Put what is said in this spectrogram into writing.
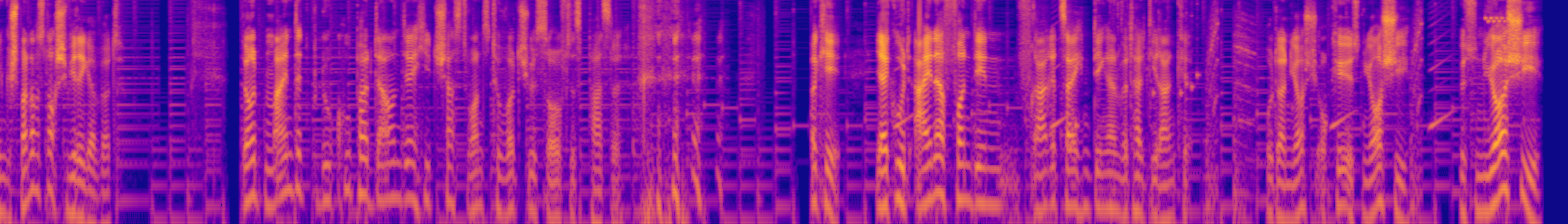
Bin gespannt, ob es noch schwieriger wird. Don't mind that Blue Cooper down there, he just wants to watch you solve this puzzle. okay, ja gut, einer von den Fragezeichen-Dingern wird halt die Ranke. Oder ein Yoshi. Okay, ist ein Yoshi. Ist ein Yoshi.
